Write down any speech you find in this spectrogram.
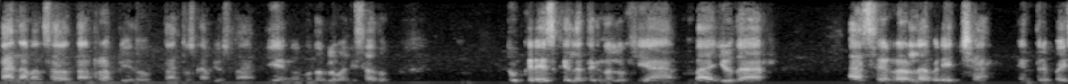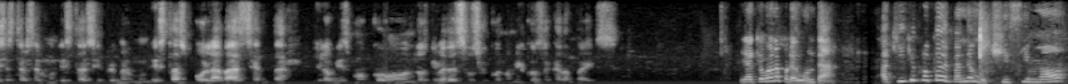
tan avanzada, tan rápido, tantos cambios y en un mundo globalizado, ¿tú crees que la tecnología va a ayudar a cerrar la brecha entre países tercermundistas y primermundistas o la va a sentar? Y lo mismo con los niveles socioeconómicos de cada país. Mira, qué buena pregunta. Aquí yo creo que depende muchísimo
